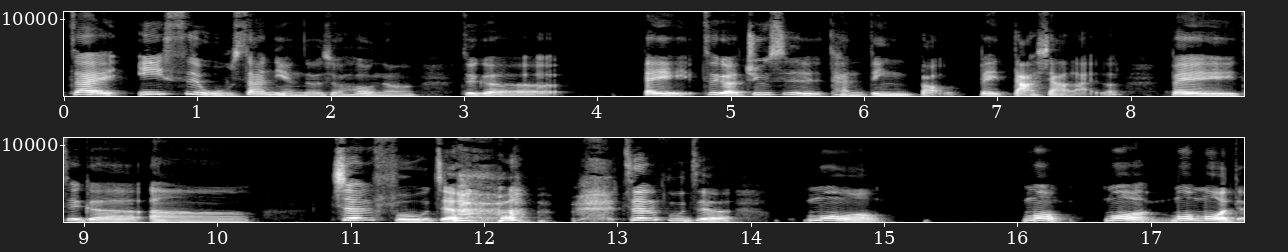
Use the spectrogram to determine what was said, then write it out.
在一四五三年的时候呢，这个被这个君士坦丁堡被打下来了，被这个呃征服者征服者。默默默默默的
